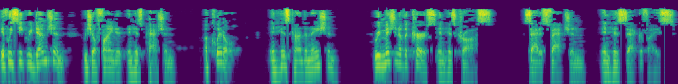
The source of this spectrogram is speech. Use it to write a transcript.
If we seek redemption, we shall find it in his passion, acquittal in his condemnation, remission of the curse in his cross, satisfaction in his sacrifice,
